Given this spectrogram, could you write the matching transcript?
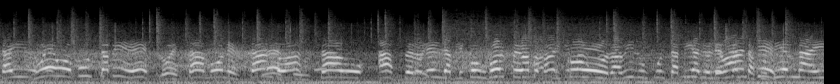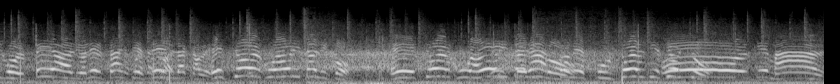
caído, nuevo puntapié, lo está molestando, ha expulsado a Leonel le aplicó un golpe, vamos a aplicó David un puntapié a Leonel levanta Sánchez. su pierna y golpea a Leonel Sánchez en la cabeza. Echó al jugador itálico, echó al jugador itálico, expulsó al 18. ¡Oh, qué mal!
